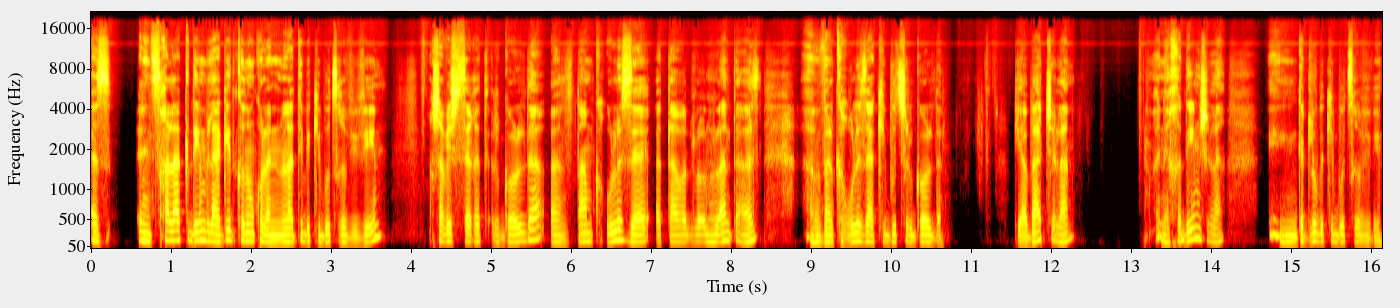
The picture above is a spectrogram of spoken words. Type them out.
אז אני צריכה להקדים ולהגיד קודם כל אני נולדתי בקיבוץ רביבים. עכשיו יש סרט על גולדה אז פעם קראו לזה אתה עוד לא נולדת אז אבל קראו לזה הקיבוץ של גולדה. כי הבת שלה והנכדים שלה אה, גדלו בקיבוץ רביבים.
